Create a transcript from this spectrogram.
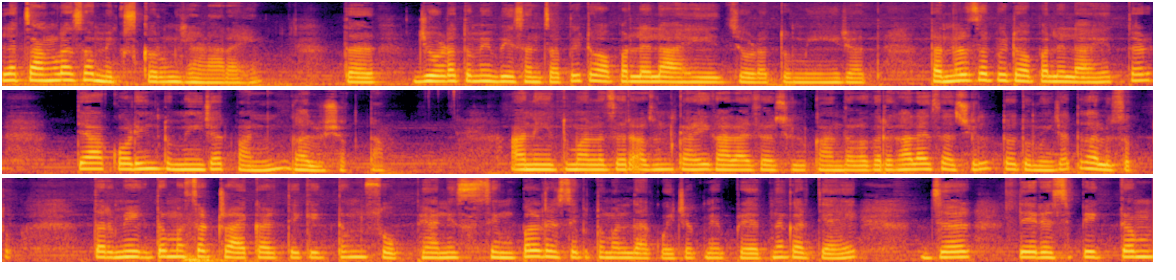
हिला चांगलं असं मिक्स करून घेणार आहे. तर जेवढा तुम्ही बेसनचं पीठ वापरलेलं आहे जेवढा तुम्ही ह्याच्यात तांदळाचं पीठ वापरलेलं आहे तर त्या अकॉर्डिंग तुम्ही ह्याच्यात पाणी घालू शकता. आणि तुम्हाला जर अजून काही घालायचं असेल कांदा वगैरे घालायचा असेल तर तुम्ही ह्याच्यात घालू शकतो. तर मी एकदम असं ट्राय करते की एकदम सोपी आणि सिंपल रेसिपी तुम्हाला दाखवायच्यात मी प्रयत्न करते आहे. जर ते रेसिपी एकदम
